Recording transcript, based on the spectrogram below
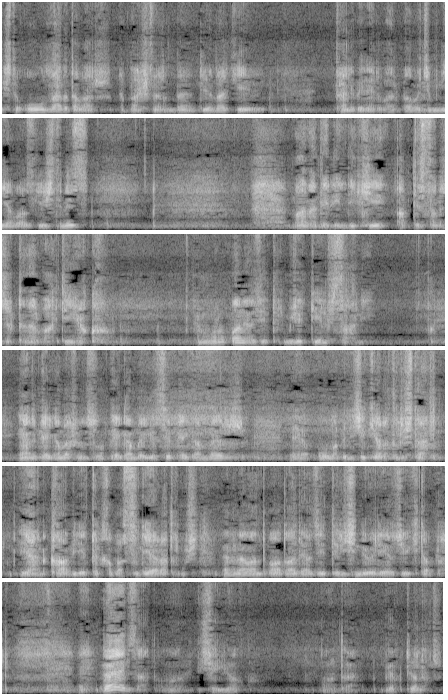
İşte oğulları da var başlarında. Diyorlar ki talebeleri var. Babacığım niye vazgeçtiniz? Bana denildi ki abdest alacak kadar vaktin yok. İmam Rabbani Hazretleri müceddi elif saniye. Yani peygamber Efendimiz'in peygamber gelse peygamber e, olabilecek yaratılışta. Yani kabiliyette kapasitede yaratılmış. Mevlam Hamdi Bağdadi Hazretleri için de öyle yazıyor kitaplar. E, böyle bir zat ama şey yok. Orada yok diyorlar.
